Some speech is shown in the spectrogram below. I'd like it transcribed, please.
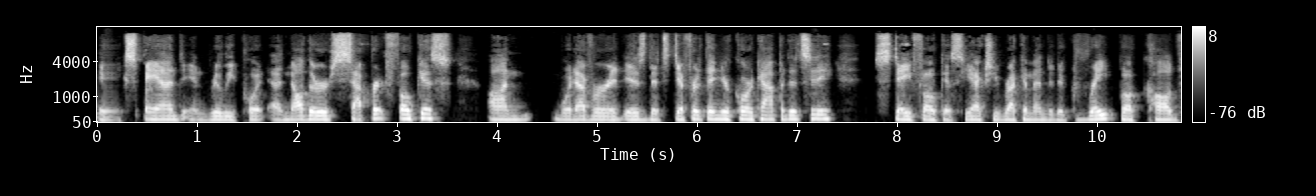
expand and really put another separate focus on whatever it is that's different than your core competency, stay focused. He actually recommended a great book called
